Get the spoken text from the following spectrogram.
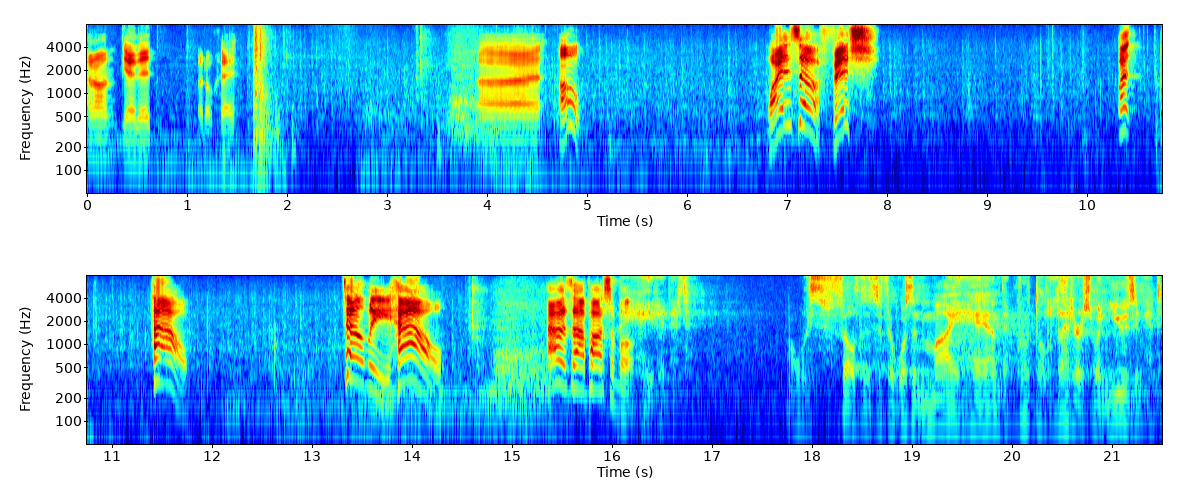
I don't get it, but okay. Uh, oh! Why is there a fish? What? How? Tell me, how? How is that possible? I hated. Always felt as if it wasn't my hand that wrote the letters when using it.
